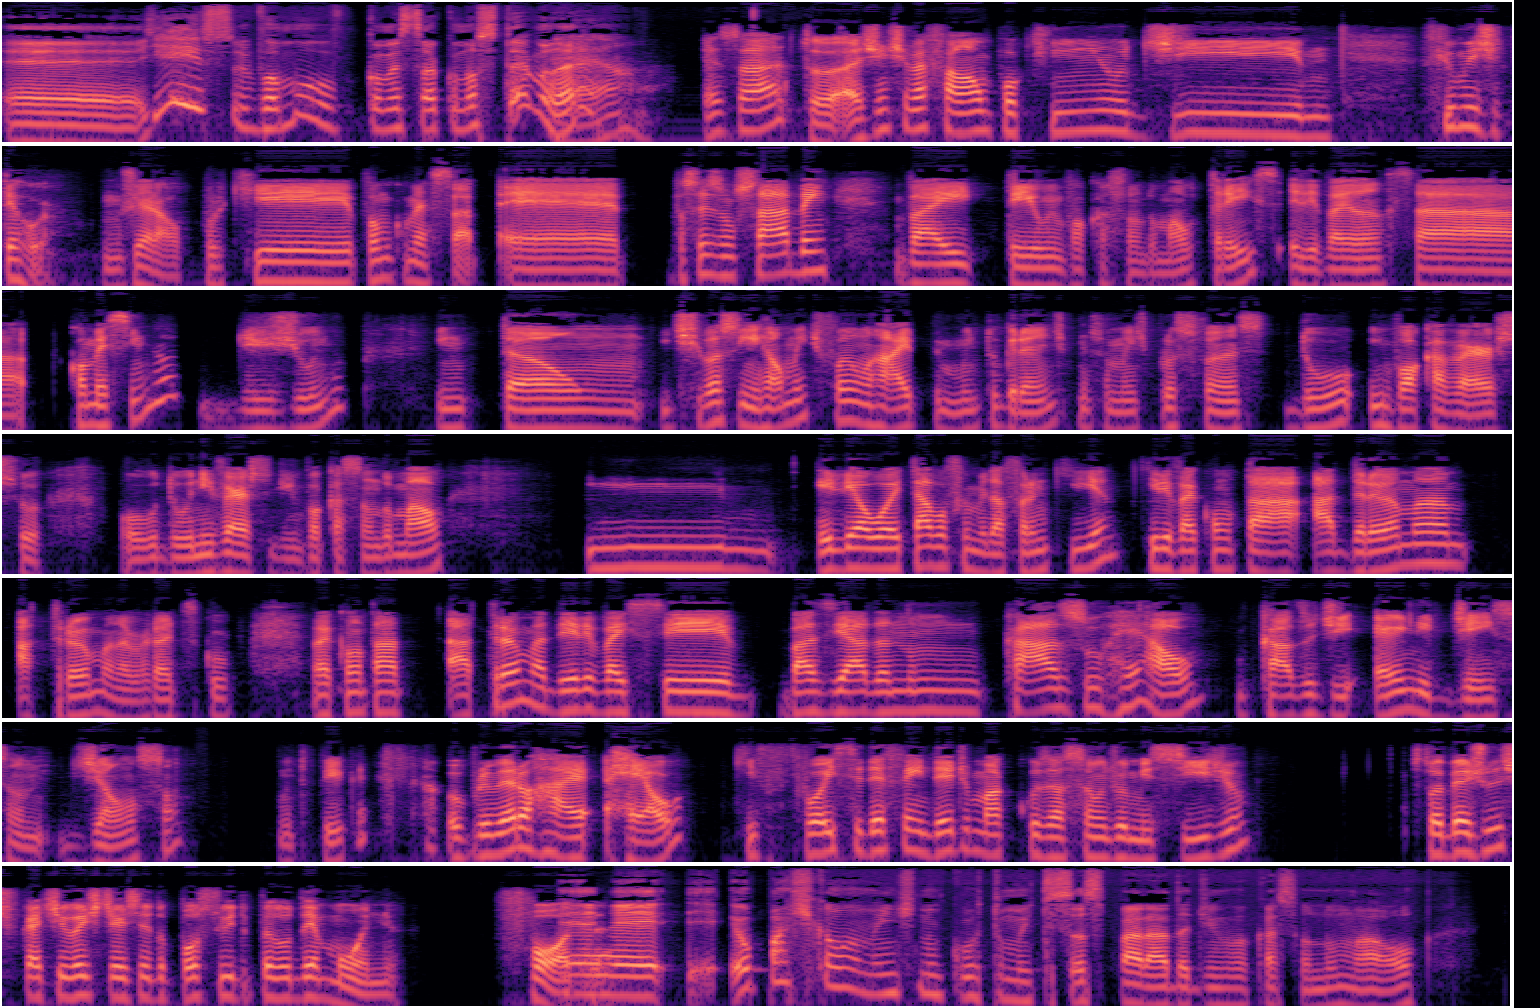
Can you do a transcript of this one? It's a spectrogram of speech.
É, e é isso, vamos começar com o nosso tema, né? É, exato. A gente vai falar um pouquinho de filmes de terror, em geral. Porque, vamos começar. É, vocês não sabem, vai ter o Invocação do Mal 3. Ele vai lançar comecinho de junho. Então, tipo assim, realmente foi um hype muito grande, principalmente para os fãs do Invocaverso, ou do universo de Invocação do Mal. E ele é o oitavo filme da franquia, que ele vai contar a drama, a trama, na verdade, desculpa, vai contar a trama dele vai ser baseada num caso real, o caso de Ernie Jason Johnson, muito pica. O primeiro réu que foi se defender de uma acusação de homicídio sob a justificativa de ter sido possuído pelo demônio. Foda. É, eu particularmente não curto muito essas paradas de invocação do mal.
